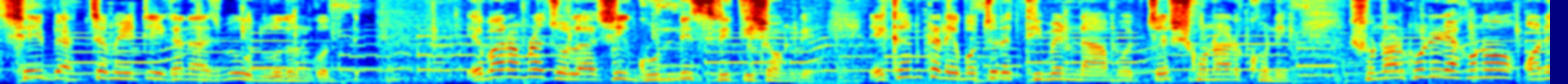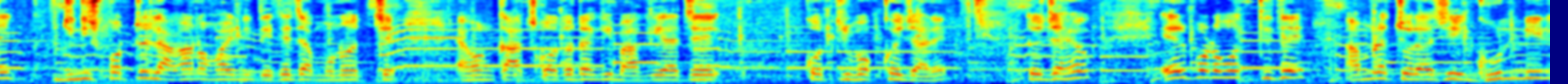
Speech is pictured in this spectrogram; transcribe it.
সেই বাচ্চা মেয়েটি এখানে আসবে উদ্বোধন করতে। এবার আমরা চলে আসি ঘূর্ণি স্মৃতি সঙ্গে। এখানকার এবছরের থিমের নাম হচ্ছে সোনার খনি সোনার খনির এখনও অনেক জিনিসপত্র লাগানো হয়নি, দেখে যা মনে হচ্ছে। এখন কাজ কতটা কি বাকি আছে, কর্তৃপক্ষই জানে। তো যাই হোক, এর পরবর্তীতে আমরা চলে আসি ঘূর্ণির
